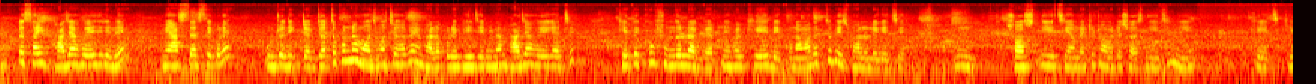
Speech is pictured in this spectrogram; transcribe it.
একটা সাইড ভাজা হয়ে গেলে আমি আস্তে আস্তে করে উল্টো দিকটা। যতক্ষণ না মচমচে হবে, আমি ভালো করে ভেজে নিলাম, ভাজা হয়ে গেছে। খেতে খুব সুন্দর লাগবে, আপনি একবার খেয়ে দেখুন। আমাদের তো বেশ ভালো লেগেছে। হুম, সস দিয়েছি আমরা, একটু টমেটো সস নিয়েছি, নিয়ে খেয়েছি, খেয়ে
